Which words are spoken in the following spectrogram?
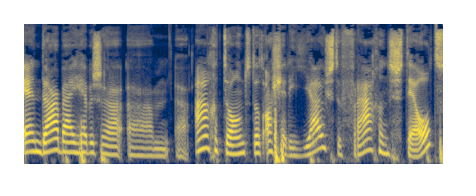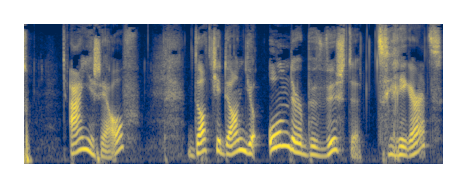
En daarbij hebben ze um, uh, aangetoond dat als je de juiste vragen stelt aan jezelf, dat je dan je onderbewuste triggert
